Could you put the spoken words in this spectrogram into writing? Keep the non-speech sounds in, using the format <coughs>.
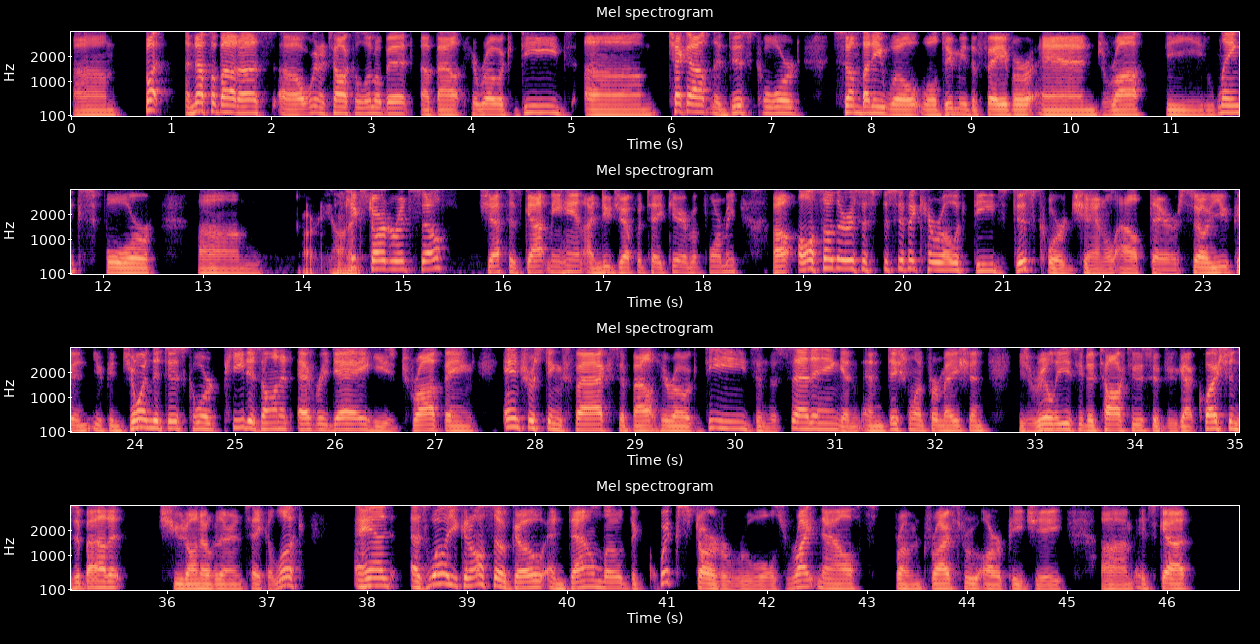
Um, but enough about us. Uh, we're going to talk a little bit about heroic deeds. Um, check it out in the Discord. Somebody will will do me the favor and drop the links for um, Kickstarter it. itself Jeff has got me hand. I knew Jeff would take care of it for me. Uh, also, there is a specific heroic deeds Discord channel out there, so you can you can join the Discord. Pete is on it every day. He's dropping interesting facts about heroic deeds and the setting and, and additional information. He's really easy to talk to. So if you've got questions about it, shoot on over there and take a look. And as well, you can also go and download the quick starter rules right now from DriveThruRPG. Um, it's got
